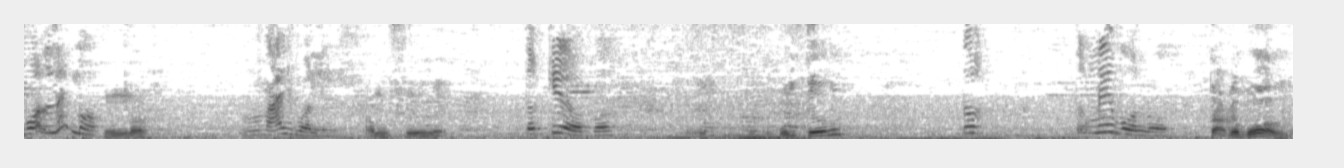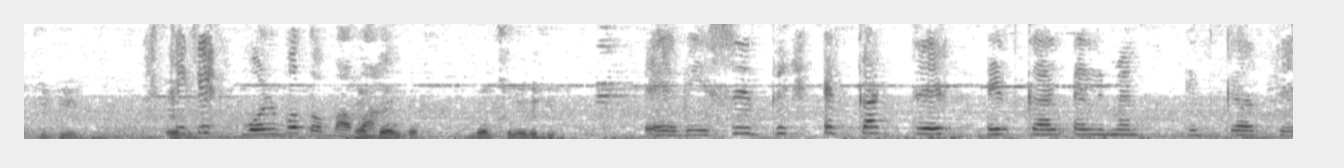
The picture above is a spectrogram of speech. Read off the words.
বললি না? না। নাই বলি। আমি শুনি না। তো কি হব? বলতে হবে। তুমি বলো। তাকে বল কি কি? বলব তো বাবা? হ্যাঁ বল শুনি দেখি A B C D it got the it got element it got the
